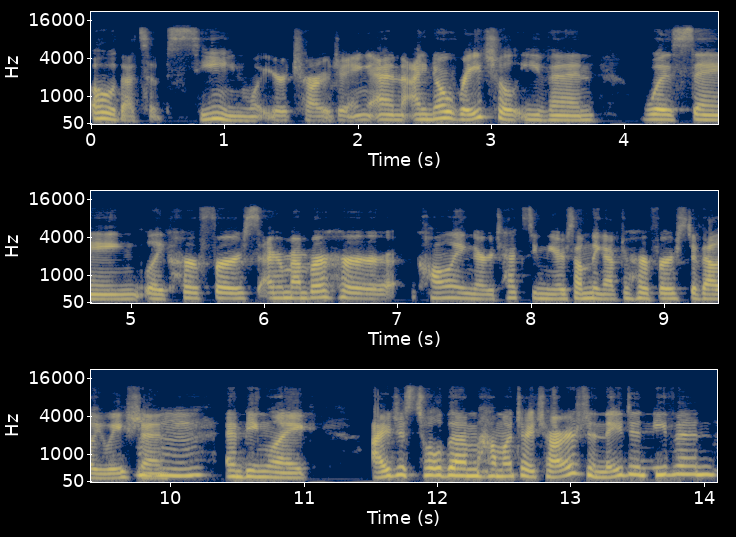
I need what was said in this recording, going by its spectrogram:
oh, that's obscene what you're charging. And I know Rachel even was saying like her first i remember her calling or texting me or something after her first evaluation mm-hmm. and being like I just told them how much I charged and they didn't even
